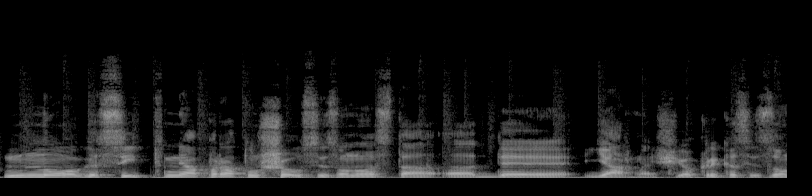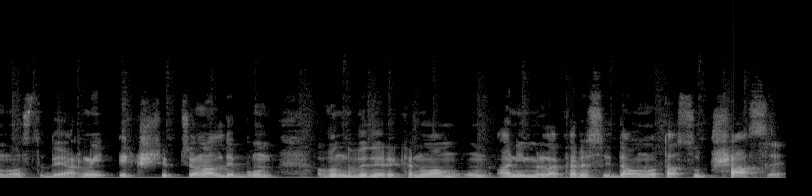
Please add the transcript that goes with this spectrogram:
nu au găsit neapărat un show sezonul ăsta uh, de iarnă și eu cred că sezonul ăsta de iarnă e excepțional de bun, având în vedere că nu am un anime la care să-i dau nota sub 6,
